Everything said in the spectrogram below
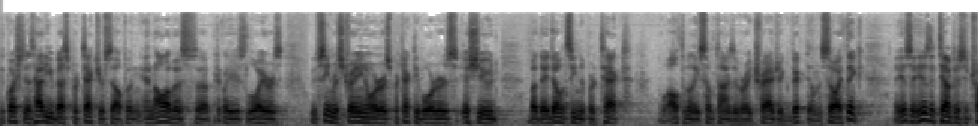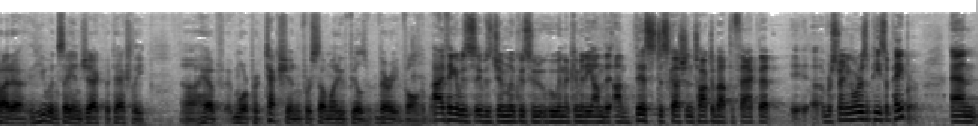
the question is how do you best protect yourself? And, and all of us, uh, particularly as lawyers, we've seen restraining orders, protective orders issued, but they don't seem to protect ultimately sometimes a very tragic victim. So I think his, his attempt is to try to, he wouldn't say inject, but to actually uh, have more protection for someone who feels very vulnerable. I think it was it was Jim Lucas who, who in the committee on the on this discussion talked about the fact that uh, a restraining order is a piece of paper, and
